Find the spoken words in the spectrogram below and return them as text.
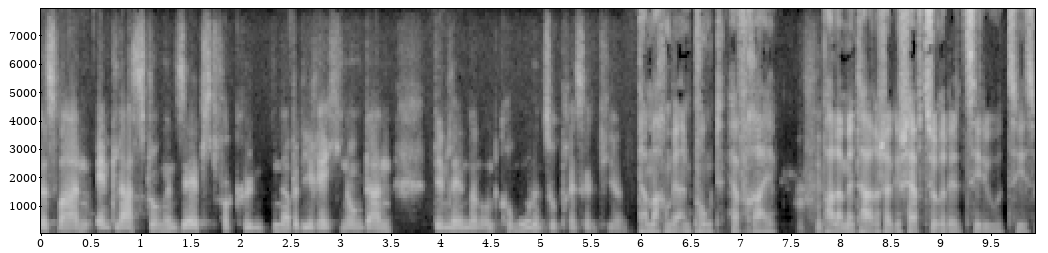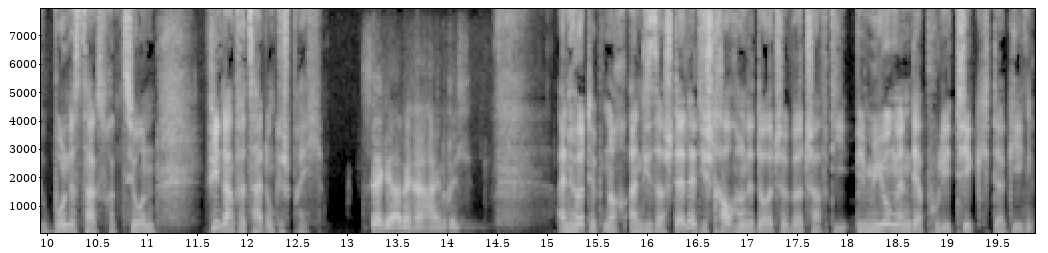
das waren Entlastungen selbst verkünden, aber die Rechnung dann den Ländern und Kommunen zu präsentieren. Da machen wir einen Punkt, Herr Frei, parlamentarischer Geschäftsführer der CDU-CSU-Bundestagsfraktion. Vielen Dank für Zeit und Gespräch. Sehr gerne, Herr Heinrich. Ein Hörtipp noch an dieser Stelle. Die strauchelnde deutsche Wirtschaft, die Bemühungen der Politik dagegen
